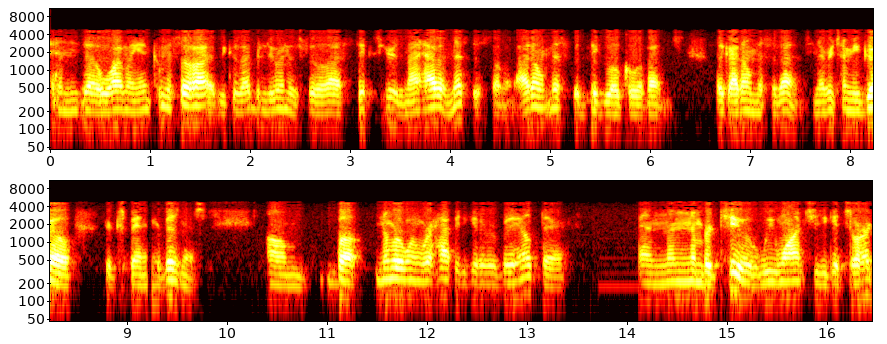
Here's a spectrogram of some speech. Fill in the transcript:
and uh, why my income is so high because I've been doing this for the last six years and I haven't missed this summit. I don't miss the big local events. Like I don't miss events. And every time you go, you're expanding your business. Um, but number one, we're happy to get everybody out there. And then number two, we want you to get to our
